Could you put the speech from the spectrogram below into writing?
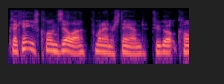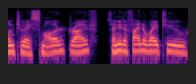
because I can't use Clonezilla from what I understand to go clone to a smaller drive. So I need to find a way to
